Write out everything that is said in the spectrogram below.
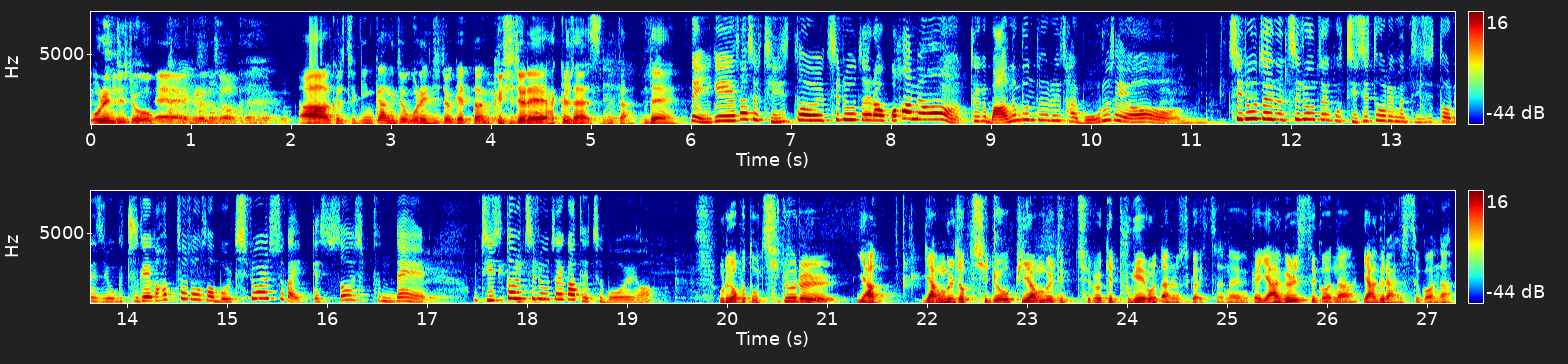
오렌지족 네. 네, 그렇죠. 아 그렇죠 낑깡족 오렌지족 했던 그 시절에 학교를 다녔습니다. 네. 근데 이게 사실 디지털 치료제라고 하면 되게 많은 분들이 잘 모르세요. 치료제는 치료제고 디지털이면 디지털이지 여기 두 개가 합쳐져서 뭘 치료할 수가 있겠어 싶은데 디지털 치료제가 대체 뭐예요? 우리가 보통 치료를 약 약물적 치료, 비약물적 치료 이렇게 두 개로 나눌 수가 있잖아요. 그러니까 약을 쓰거나 약을 안 쓰거나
